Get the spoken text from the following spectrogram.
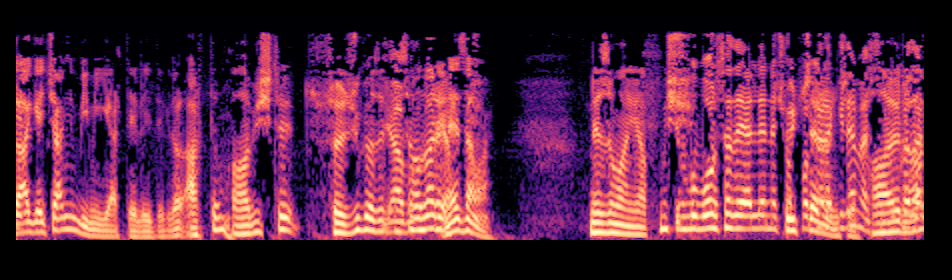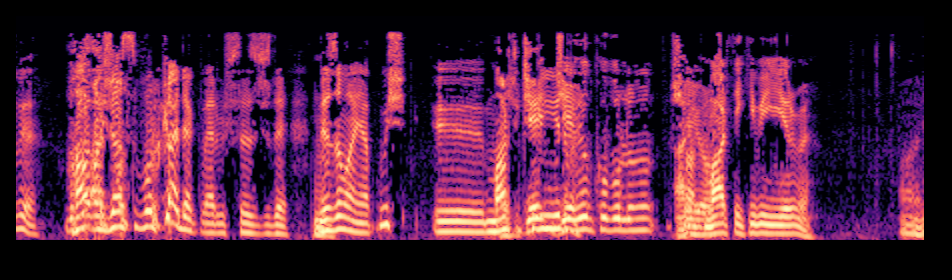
daha geçen gün 1 milyar TL'ydi. Arttı mı? Abi işte Sözcü gazetesi Ya haber ya. Ne zaman? Ne zaman yapmış? şimdi bu borsa değerlerine çok Üç bakarak gidemezsin. Hayır bu kadar, abi. Bu Ha kadar- Ajans Spor kaynak vermiş Sözcü'de. Ne zaman yapmış? Ee, Mart Ce- 2020. Cevil Kuburlu'nun o. Mart 2020. Ay.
